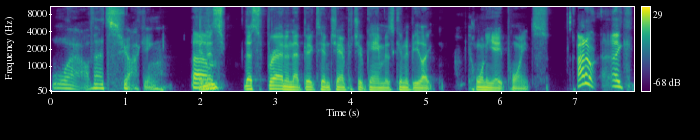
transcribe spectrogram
wow, that's shocking. and Um, this the spread in that Big Ten championship game is going to be like twenty eight points. I don't like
